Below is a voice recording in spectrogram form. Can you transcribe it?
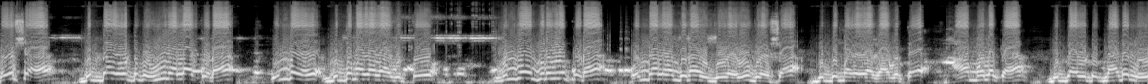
ಬಹುಶಃ ಬುದ್ಧ ಹುಟ್ಟಿದ ನೆಲ ಕೂಡ ಹಿಂದೆ ಬುದ್ಧಮಯವಾಗಿತ್ತು. ಮುಂದಿನ ದಿನವೂ ಕೂಡ ಒಂದಲ್ಲ ಒಂದಿನ ಈ ದೇಶ ಬುದ್ಧಿಮಯವಾಗುತ್ತೆ. ಆ ಮೂಲಕ ಬುದ್ಧ ಹುಟ್ಟಿದ ನಾಡಲ್ಲಿ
